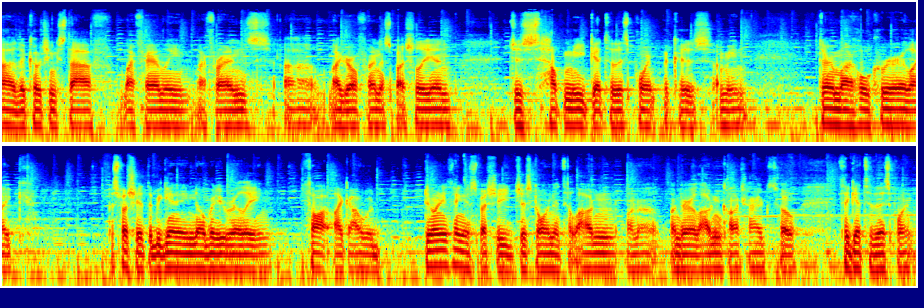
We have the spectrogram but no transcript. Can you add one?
uh, the coaching staff, my family, my friends, uh, my girlfriend especially, and just helping me get to this point because, I mean, during my whole career, like, especially at the beginning, nobody really thought like I would do anything, especially just going into Loudoun on a, under a Loudoun contract. So to get to this point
